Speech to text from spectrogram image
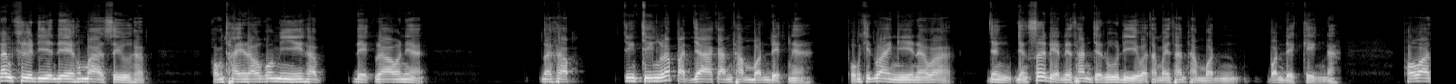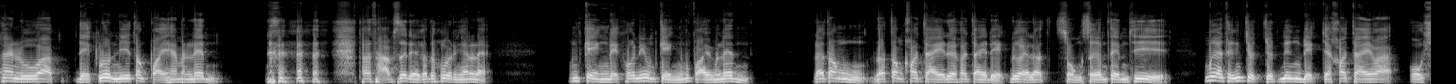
นั่นคือ DNA ของบราซิลครับ ของไทยเราก็มีครับ เด็กเราเนี่ยนะครับ จริง ๆ แล้วปรัชญาการทำบอลเด็กเนี่ย ผมคิดว่าอย่างนี้นะว่าอย่างอย่างเซอร์เดนเนี่ยท่านจะรู้ดีว่าทำไมท่านทำบอลบอลเด็กเก่งนะ เพราะว่าท่านรู้ว่าเด็กรุ่นนี้ต้องปล่อยให้มันเล่น ถ้าถามเสด็จก็ต้องพูดอย่างนั้นแหละ มันเก่งเด็กพวกนี้มันเก่งต้องปล่อยมันเล่น แล้วต้องแล้วต้องเข้าใจด้วยเข้าใจเด็กด้วยแล้วส่งเสริมเต็มที่ เมื่อถึงจุดจุดหนึ่งเด็กจะเข้าใจว่าโอเค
